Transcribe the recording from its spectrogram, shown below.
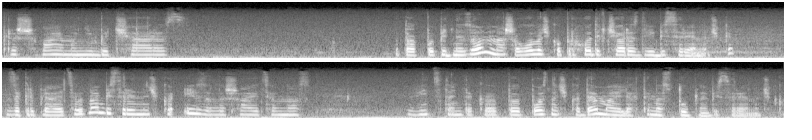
пришиваємо ніби через. Отак, попід низом наша голочка проходить через дві бісериночки. Закріпляється одна бісериночка і залишається в нас відстань, така позначка, де має лягти наступна бісериночка.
